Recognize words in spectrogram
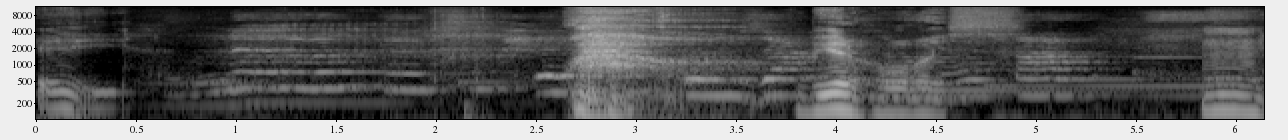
Okay. Wow. Beautiful voice. Mm.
